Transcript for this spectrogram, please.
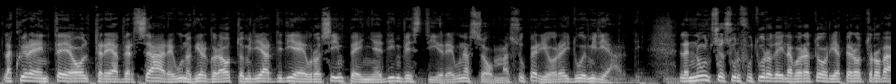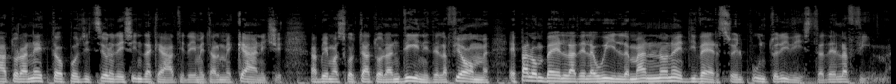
L'acquirente oltre a versare 1,8 miliardi di euro, si impegna ad investire una somma superiore ai 2 miliardi. L'annuncio sul futuro dei lavoratori ha però trovato la netta opposizione dei sindacati, dei metalmeccanici. Abbiamo ascoltato Landini della FIOM e Palombella della WIL, ma non è diverso il punto di vista della FIM.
